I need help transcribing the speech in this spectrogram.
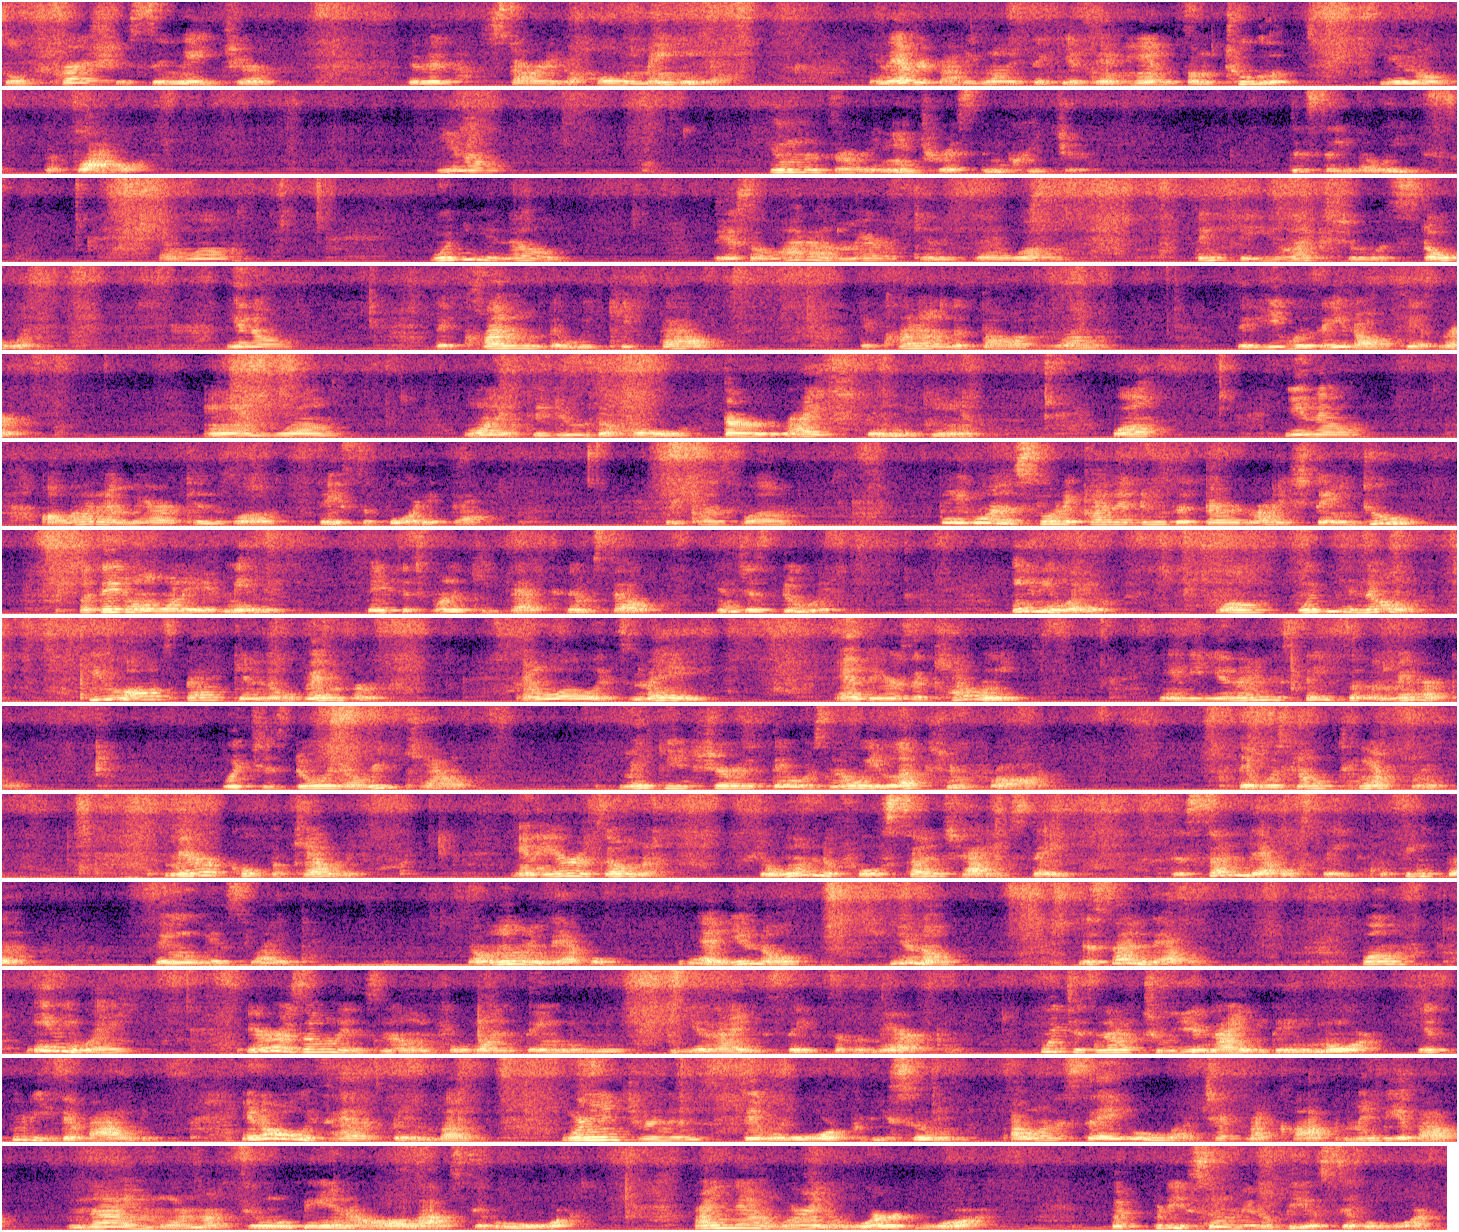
so precious in nature that it started a whole mania. And everybody wanted to get their hands on tulips, you know, the flower. You know, humans are an interesting creature, to say the least. And well, wouldn't you know, there's a lot of Americans that, well, think the election was stolen. You know, the clown that we kicked out, the clown that thought, well, that he was Adolf Hitler, and, well, wanted to do the whole Third Reich thing again. Well, you know, a lot of Americans, well, they supported that. Because, well, they want to sort of kind of do the Third Reich thing too. But they don't want to admit it. They just want to keep that to themselves and just do it. Anyway, well, when you know, he lost back in November. And well, it's May. And there's a county in the United States of America which is doing a recount, making sure that there was no election fraud, there was no tampering. Maricopa County in Arizona, the wonderful sunshine state, the sun devil state. I think the thing is like the horn devil. Yeah, you know, you know, the sun devil. Well, anyway, Arizona is known for one thing in the United States of America, which is not too united anymore. It's pretty divided. It always has been, but we're entering a civil war pretty soon. I want to say, oh, I checked my clock, maybe about nine more months and we'll be in an all-out civil war. Right now we're in a word war, but pretty soon it'll be a civil war.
